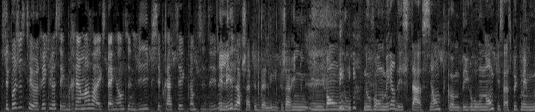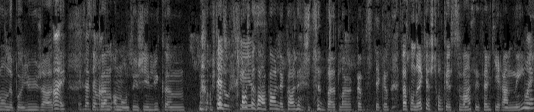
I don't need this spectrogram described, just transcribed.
C'est pas juste théorique, là, c'est vraiment dans l'expérience d'une vie puis c'est pratique, comme tu dis. ils lisent leur chapitre de livre. Genre, ils, nous, ils vont nous, nous vomir des citations puis comme des gros noms que ça se peut que même nous, on n'a pas lu. Genre, ouais, c'est comme, oh mon Dieu, j'ai lu comme je, pense, je pense que je faisais encore le corps de Judith Butler, comme c'était comme. Parce qu'on dirait que je trouve que souvent c'est celle qui est ramenée. Ouais.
